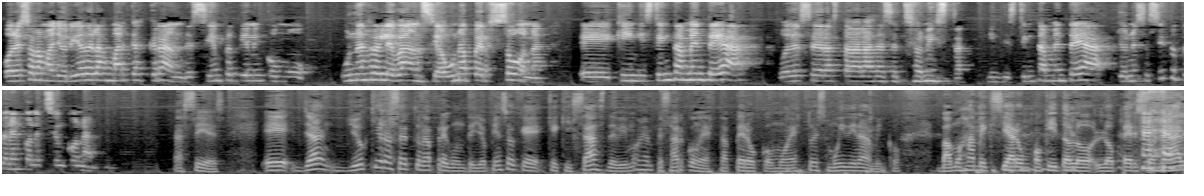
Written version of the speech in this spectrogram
Por eso la mayoría de las marcas grandes siempre tienen como una relevancia, una persona eh, que indistintamente a, puede ser hasta la recepcionista, indistintamente a, yo necesito tener conexión con alguien. Así es. Eh, Jan, yo quiero hacerte una pregunta y yo pienso que, quizás debimos empezar con esta, pero como esto es muy dinámico, vamos a mixear un poquito lo, personal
